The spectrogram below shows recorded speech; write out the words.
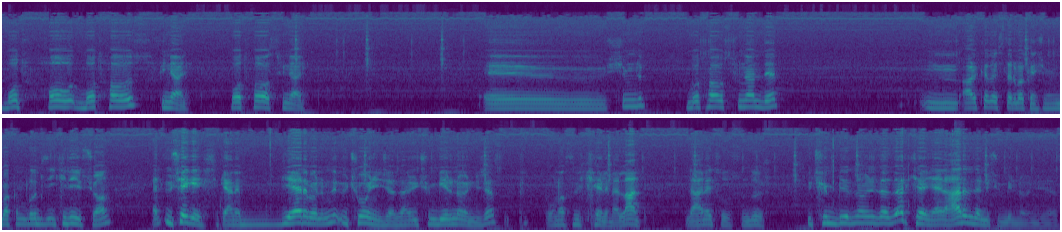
Bot, ho bot house final. Bot house final. Ee, şimdi bot house finalde Hmm, arkadaşlar bakın şimdi bakın burada biz ikiliyiz şu an. Yani 3'e geçtik. Yani diğer bölümde 3'ü oynayacağız. Yani 3'ün birini oynayacağız. O nasıl bir kelime lan? Lanet olsun dur. 3'ün birini oynayacağız derken yani harbiden 3'ün birini oynayacağız.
